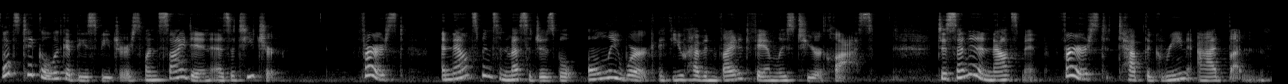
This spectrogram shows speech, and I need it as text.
Let's take a look at these features when signed in as a teacher. First, announcements and messages will only work if you have invited families to your class. To send an announcement, first tap the green Add button.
